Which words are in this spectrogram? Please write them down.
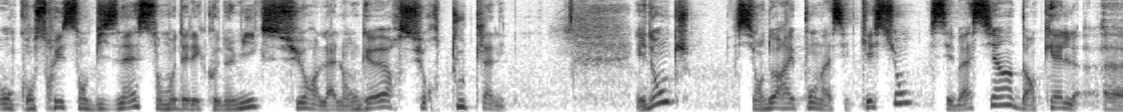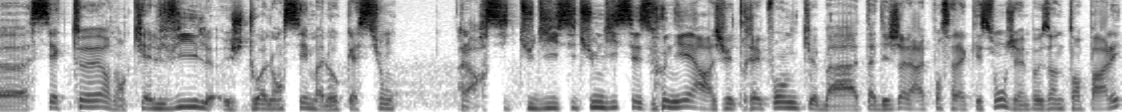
on construit son business son modèle économique sur la longueur sur toute l'année. Et donc si on doit répondre à cette question, Sébastien, dans quel secteur, dans quelle ville je dois lancer ma location alors si tu dis, si tu me dis saisonnière, je vais te répondre que bah as déjà la réponse à la question, j'ai même pas besoin de t'en parler.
